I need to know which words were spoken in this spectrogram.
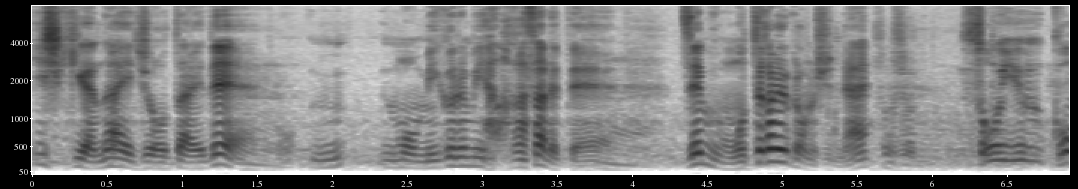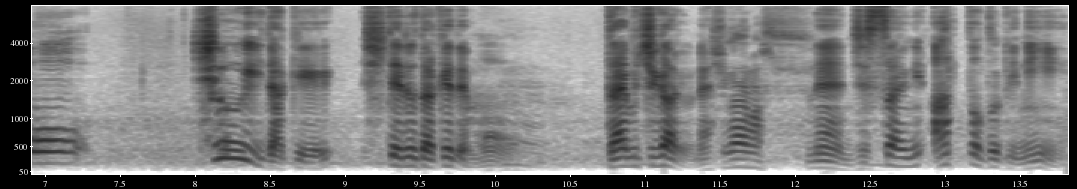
意識がない状態でんもう身ぐるみ剥がされて全部持ってかれるかもしれない。そういうこう注意だけしてるだけでもだいぶ違うよね。違います。ね実際に会った時に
